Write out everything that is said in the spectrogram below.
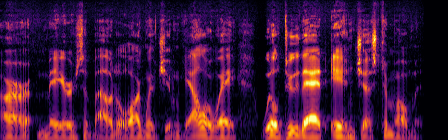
our mayors about, along with Jim Galloway. We'll do that in just a moment.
